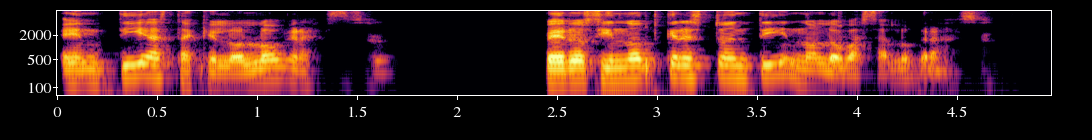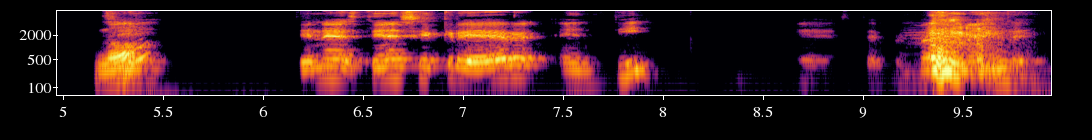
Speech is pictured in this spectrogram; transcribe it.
en ti hasta que lo logras. Pero si no crees tú en ti, no lo vas a lograr. ¿No? Tienes, tienes que creer en ti, este, primeramente,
